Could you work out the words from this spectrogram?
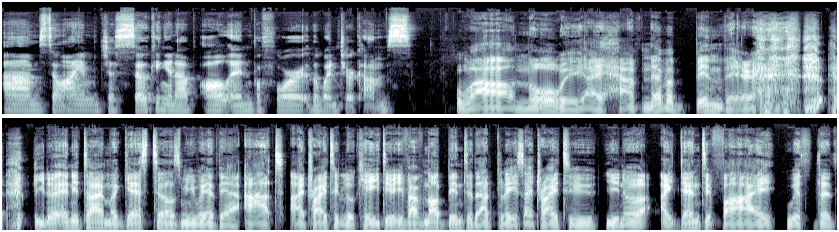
Um, so I am just soaking it up all in before the winter comes. Wow, Norway. I have never been there. you know, anytime a guest tells me where they're at, I try to locate it. If I've not been to that place, I try to, you know, identify with the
